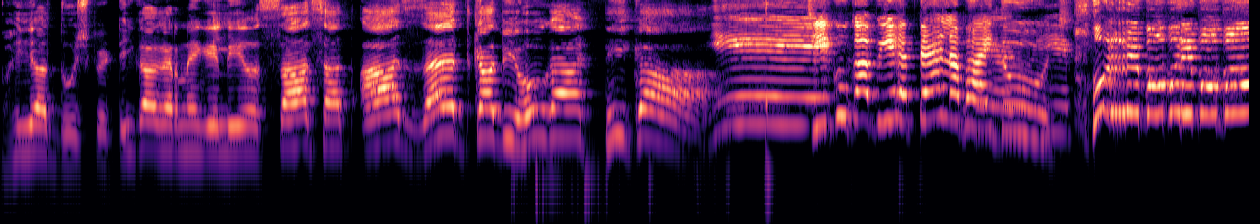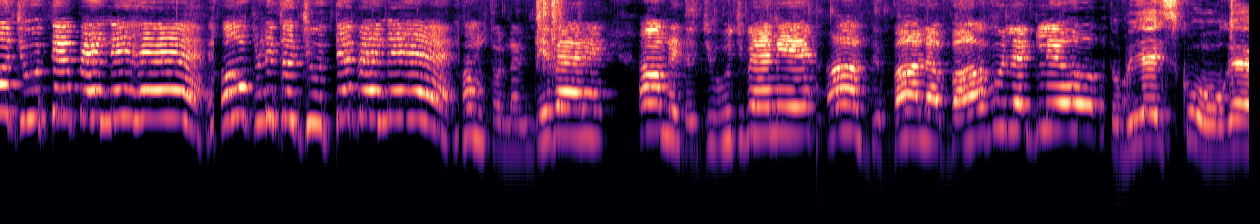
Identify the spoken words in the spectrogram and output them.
भैया दूज पे टीका करने के लिए और साथ साथ साथ आज जैद का भी होगा टीका। ये। चीकू का भी है पहला भाई दूज। अरे बाबा रे बाबा जूते पहने हैं। आपने तो जूते पहने हैं। हम तो नंगे बह रहे हैं। हमने तो जूझ पहने हैं। आप बाला बाबू लग ले हो। तो भैया इसको हो गया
